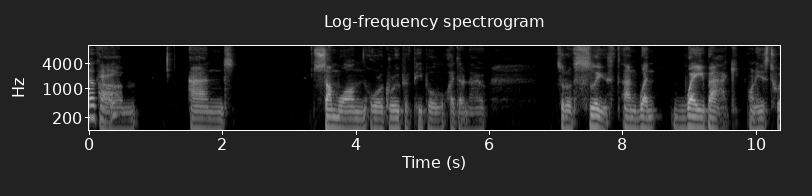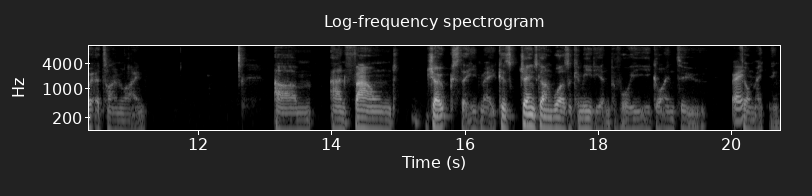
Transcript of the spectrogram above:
okay. um, and someone or a group of people i don't know sort of sleuthed and went way back on his twitter timeline um, and found jokes that he'd made because james gunn was a comedian before he, he got into right. filmmaking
